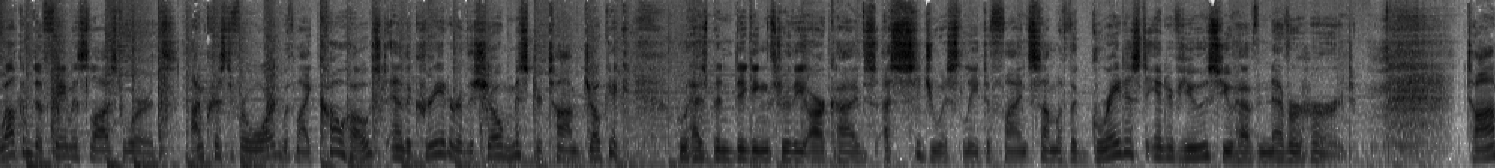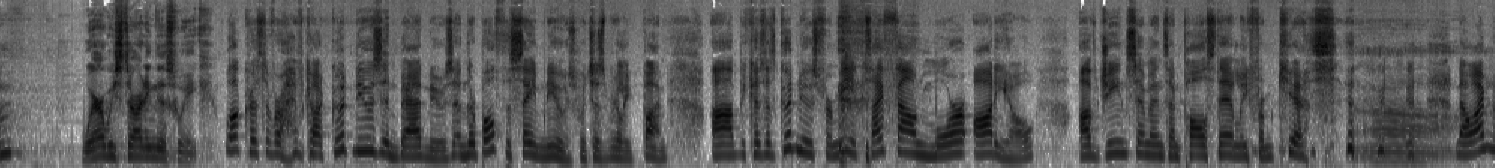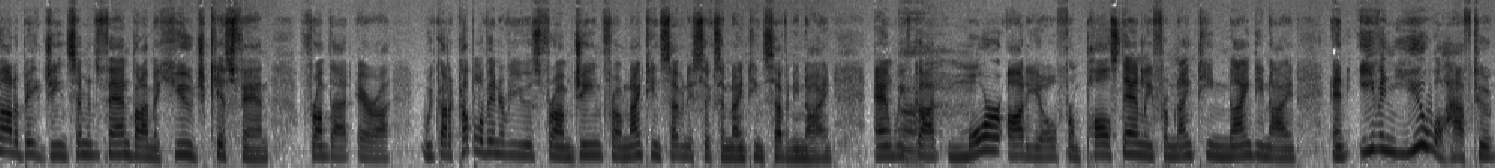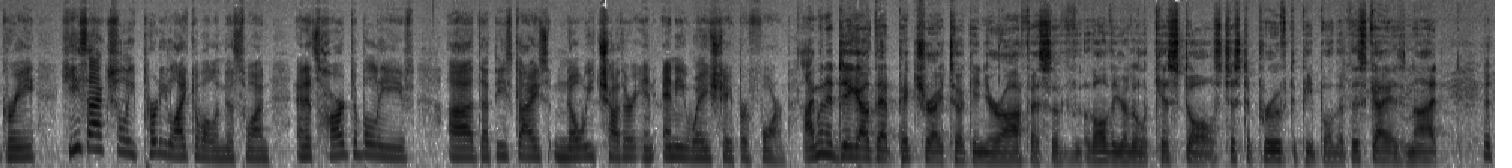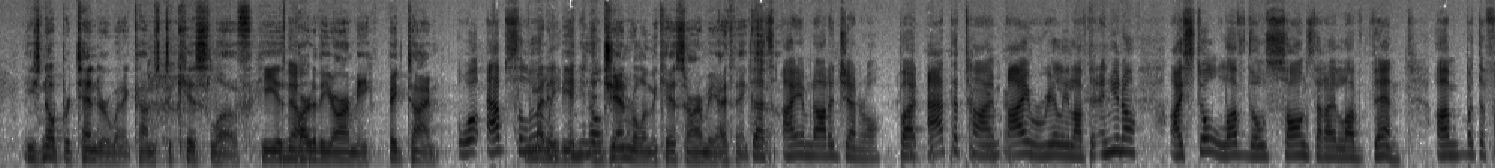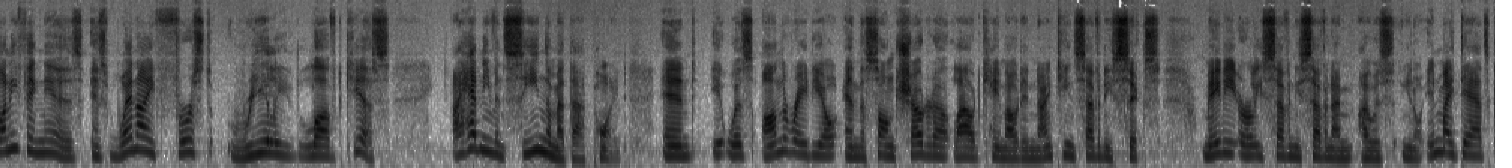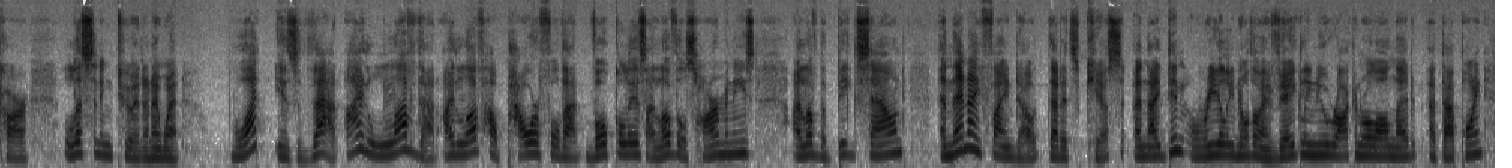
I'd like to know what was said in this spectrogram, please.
Welcome to Famous Lost Words. I'm Christopher Ward with my co host and the creator of the show, Mr. Tom Jokic, who has been digging through the archives assiduously to find some of the greatest interviews you have never heard. Tom, where are we starting this week? Well, Christopher, I've got good news and bad news, and they're both the same news, which is really fun uh, because it's good news for me because I found more audio of Gene Simmons and Paul Stanley from Kiss. Oh. now, I'm not a big Gene Simmons fan, but I'm a huge Kiss fan from that era. We've got a couple of interviews from Gene from 1976 and 1979, and we've uh. got more audio from Paul Stanley from 1999. And even you will have to agree, he's actually pretty likable in this one, and it's hard to believe uh, that these guys know each other in any way, shape, or form. I'm going to dig out that picture I took in your office of all your little kiss dolls just to prove to people that this guy is not. He's no pretender when it comes to kiss love. He is no. part of the army, big time. Well, absolutely. He might be and, you know, a general in the Kiss Army, I think. That's. So. I am not a general, but at the time, I really loved it, and you know, I still love those songs that I loved then. Um, but the funny thing is, is when I first really loved Kiss, I hadn't even seen them at that point. And it was on the radio, and the song Shout It Out Loud came out in 1976, maybe early 77. I'm, I was, you know, in my dad's car listening to it, and I went, what is that? I love that. I love how powerful that vocal is. I love those harmonies. I love the big sound. And then I find out that it's Kiss, and I didn't really know them. I vaguely knew rock and roll all night at that point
